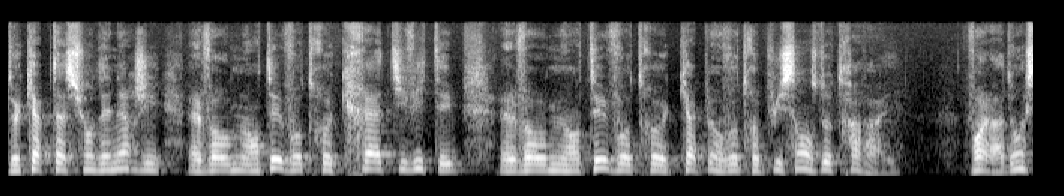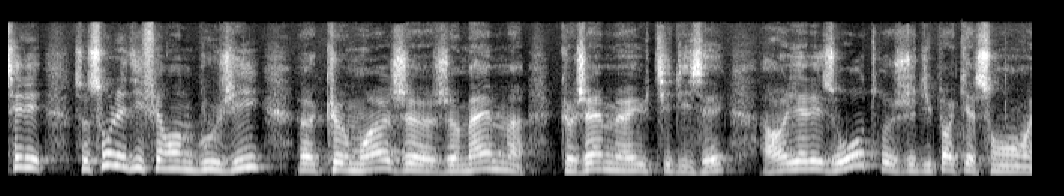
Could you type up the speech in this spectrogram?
de captation d'énergie, elle va augmenter votre créativité, elle va augmenter votre, votre puissance de travail. Voilà, donc ce sont les différentes bougies euh, que moi je, m'aime, que j'aime utiliser. Alors il y a les autres, je ne dis pas qu'elles sont,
